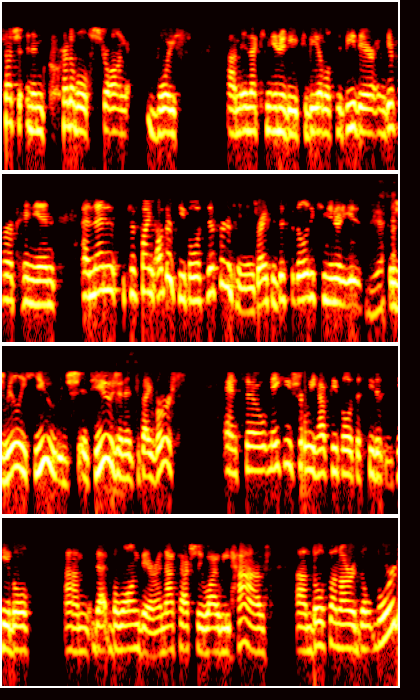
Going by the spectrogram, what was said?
such an incredible, strong voice um, in that community, to be able to be there and give her opinion, and then to find other people with different opinions. Right, the disability community is Yeah. is really huge. It's huge and it's diverse. And so making sure we have people at the seat at the table um, that belong there, and that's actually why we have um, both on our adult board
